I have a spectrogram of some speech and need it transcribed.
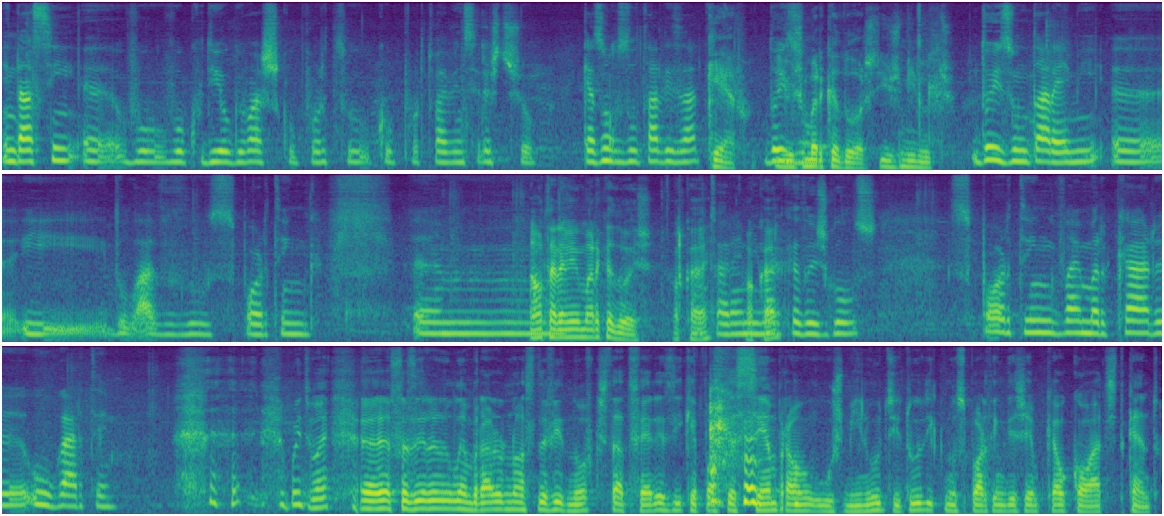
Ainda assim, uh, vou, vou com o Diogo, eu acho que o, Porto, que o Porto vai vencer este jogo. Queres um resultado exato? Quero. Dois e os um. marcadores e os minutos? 2-1 um, Taremi uh, e do lado do Sporting. Um, ah, o Taremi marca 2. Ok. O Taremi okay. marca 2 golos. Sporting vai marcar o Ugarte. Muito bem. Uh, fazer lembrar o nosso David Novo, que está de férias e que aposta sempre os minutos e tudo, e que no Sporting diz sempre que é o Coates de canto.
